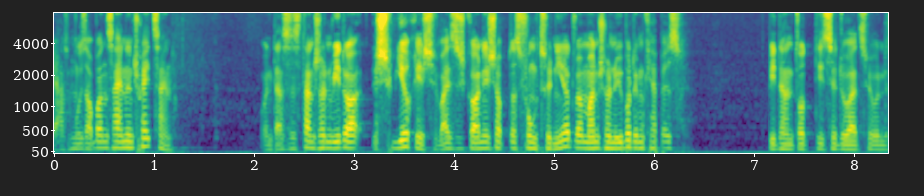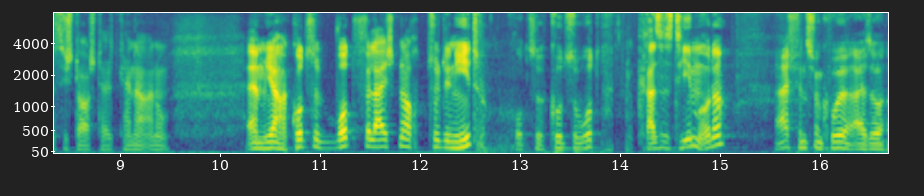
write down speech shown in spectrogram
Ja, es muss aber ein seinen Trade sein. Und das ist dann schon wieder schwierig. Weiß ich gar nicht, ob das funktioniert, wenn man schon über dem Cap ist. Wie dann dort die Situation sich darstellt. Keine Ahnung. Ähm, ja, kurzes Wort vielleicht noch zu den Heat. Kurze, kurze Wort. Krasses Team, oder? Ja, ich finde es schon cool. Also,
